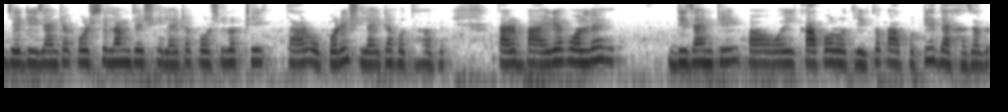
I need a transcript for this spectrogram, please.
যে ডিজাইনটা করছিলাম, যে সেলাইটা পড়ছিল ঠিক তার উপরেই সেলাইটা হতে হবে। তার বাইরে হলে ডিজাইনটি বা ওই কাপড়, অতিরিক্ত কাপড়টি দেখা যাবে।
